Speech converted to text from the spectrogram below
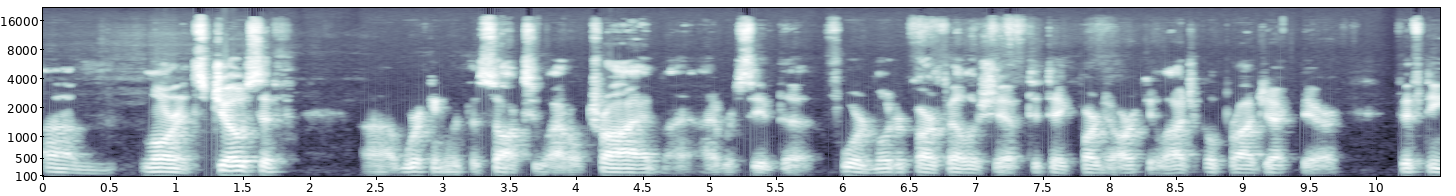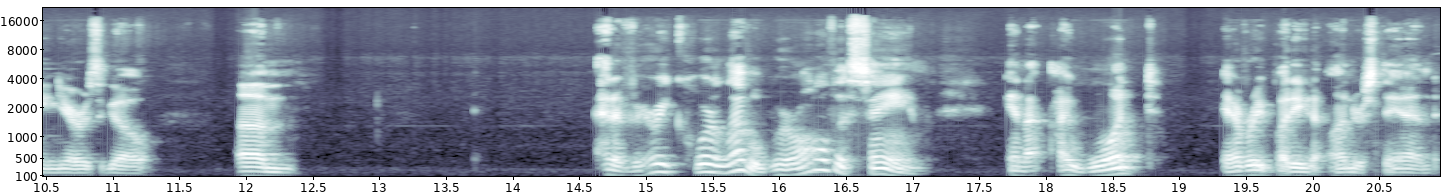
um, Lawrence Joseph, uh, working with the Sauk-Suiattle tribe. I, I, received the Ford Motor Car Fellowship to take part in an archaeological project there 15 years ago. Um, at a very core level, we're all the same. And I, I want everybody to understand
